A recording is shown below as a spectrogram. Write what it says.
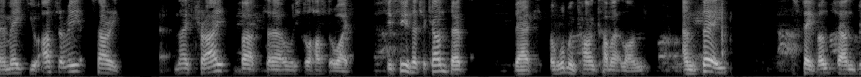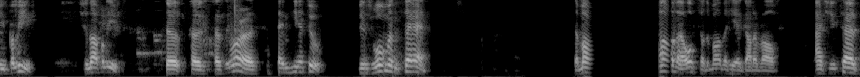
to make you asrami. Sorry, nice try, but uh, we still have the wife. She sees such a concept that a woman can't come along and say a statement and be believed. She's not believed. So, so says Gemara, it's the same here too. This woman said, the mother also, the mother here got involved, and she said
